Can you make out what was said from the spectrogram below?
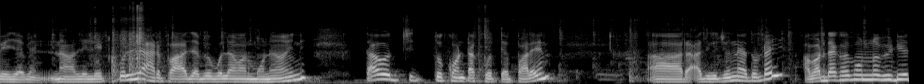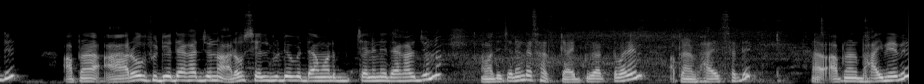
পেয়ে যাবেন। নাহলে লেট করলে আর পাওয়া যাবে বলে আমার মনে হয়নি। তাও তো কন্ট্যাক্ট করতে পারেন। আর আজকের জন্য এতটাই। আবার দেখা হবে অন্য ভিডিওতে। আপনারা আরও ভিডিও দেখার জন্য, আরও সেল ভিডিও আমার চ্যানেলে দেখার জন্য আমাদের চ্যানেলটা সাবস্ক্রাইব করে রাখতে পারেন। আপনার ভাইয়ের সাথে। আপনার ভাই ভেবে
